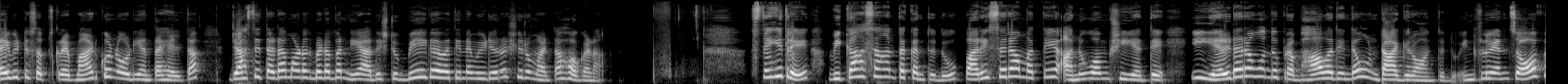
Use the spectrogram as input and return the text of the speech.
ದಯವಿಟ್ಟು ಸಬ್ಸ್ಕ್ರೈಬ್ ಮಾಡ್ಕೊಂಡು ನೋಡಿ ಅಂತ ಹೇಳ್ತಾ. ಜಾಸ್ತಿ ತಡ ಮಾಡೋದು ಬೇಡ, ಬನ್ನಿ, ಆದಷ್ಟು ಬೇಗ ಇವತ್ತಿನ ವಿಡಿಯೋನ ಶುರು ಮಾಡ್ತಾ ಹೋಗೋಣ. ಸ್ನೇಹಿತರೆ, ವಿಕಾಸ ಅಂತಕ್ಕಂಥದ್ದು ಪರಿಸರ ಮತ್ತು ಅನುವಂಶೀಯತೆ ಈ ಎರಡರ ಒಂದು ಪ್ರಭಾವದಿಂದ ಉಂಟಾಗಿರೋ ಅಂಥದ್ದು influence of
